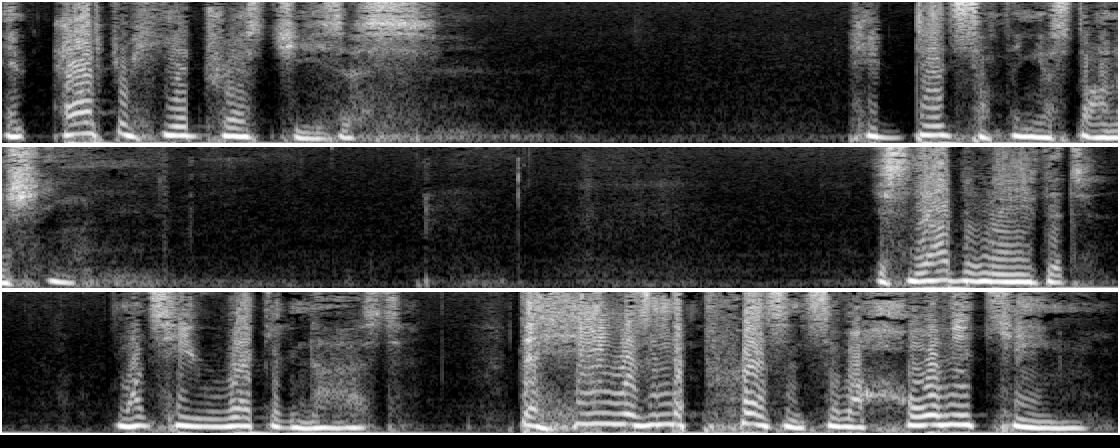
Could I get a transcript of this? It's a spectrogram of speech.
And after he addressed Jesus, he did something astonishing. You see, I believe that once he recognized that he was in the presence of a holy king,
